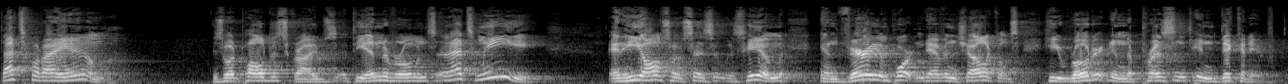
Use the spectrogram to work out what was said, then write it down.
That's what I am, is what Paul describes at the end of Romans. That's me. And he also says it was him, and very important to evangelicals, he wrote it in the present indicative,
